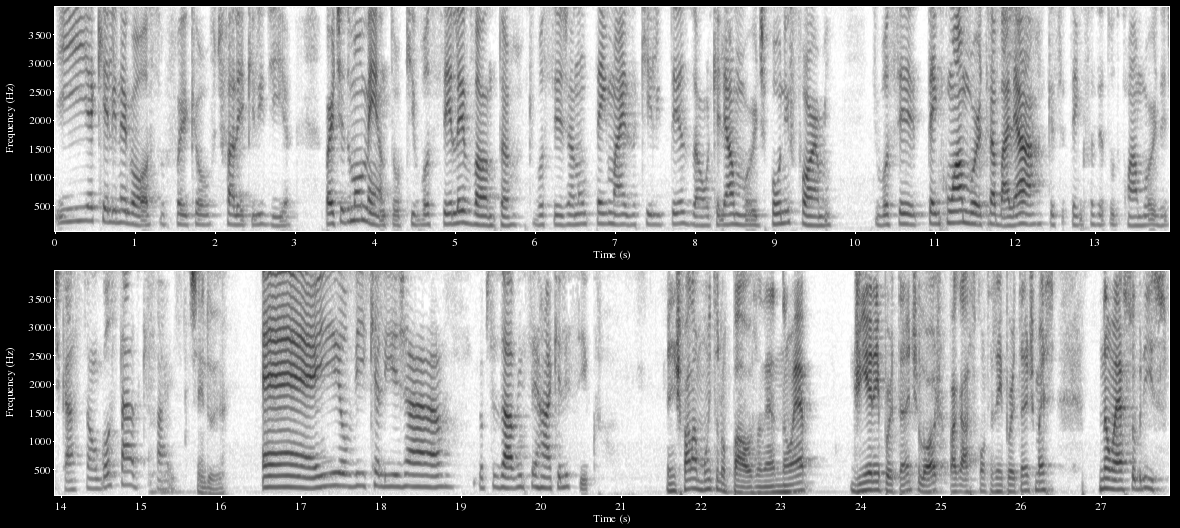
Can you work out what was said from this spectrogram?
E aquele negócio foi o que eu te falei aquele dia. A partir do momento que você levanta, que você já não tem mais aquele tesão, aquele amor de pôr uniforme, que você tem com amor trabalhar, porque você tem que fazer tudo com amor, dedicação, gostar do que faz. Sem dúvida. É, e eu vi que ali já eu precisava encerrar aquele ciclo. A gente fala muito no pausa, né? Não é. Dinheiro é importante, lógico, pagar as contas é importante, mas não é sobre isso.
